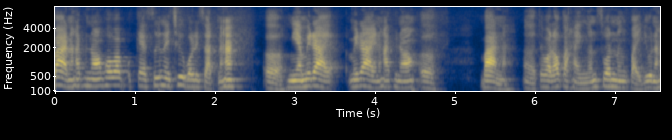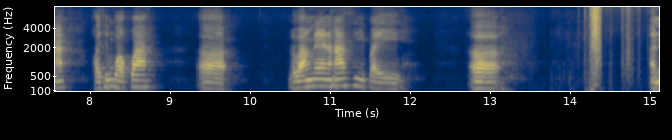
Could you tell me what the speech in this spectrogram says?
บ้านนะคะพี่น้องเพราะว่าแกซื้อในชื่อบริษัทนะฮะ เออเมียไม่ได้ไม่ได้นะคะพี่น้องเออบ้านนะเออแต่ว่าเราก็ให้เงินส่วนหนึ่งไปอยู่นะฮะคอยถึงบอกว่าเออระวังแน่นะฮะที่ไปเอออัน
